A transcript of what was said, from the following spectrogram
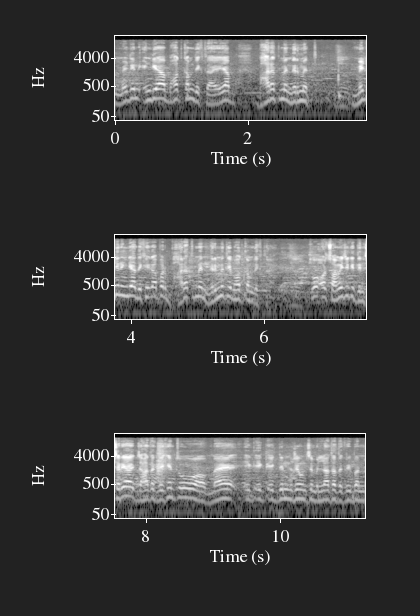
मेड इन इंडिया बहुत कम दिखता है या भारत में निर्मित। मेड इन इंडिया दिखेगा पर भारत में निर्मित ही बहुत कम दिखता है। तो और स्वामी जी की दिनचर्या जहाँ तक देखें तो मैं एक एक एक दिन मुझे उनसे मिलना था तकरीबन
